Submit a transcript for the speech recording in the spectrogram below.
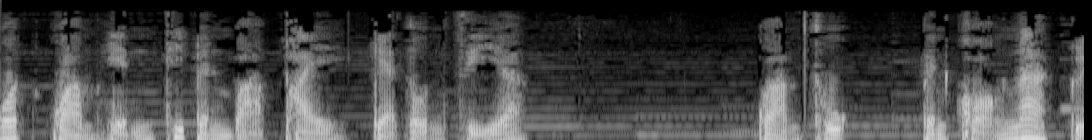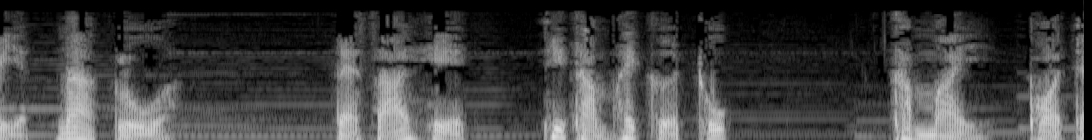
งดความเห็นที่เป็นบาปภัยแก่ตนเสีย ความทุกข์เป็นของน่าเกลียดน่ากลัว แต่สาเหตุที่ทำให้เกิดทุกข์ทำไมพอใจ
